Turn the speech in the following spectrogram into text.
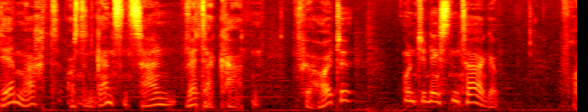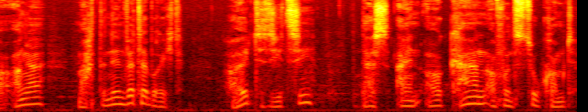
Der macht aus den ganzen Zahlen Wetterkarten für heute und die nächsten Tage. Frau Anger macht dann den Wetterbericht. Heute sieht sie, dass ein Orkan auf uns zukommt.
